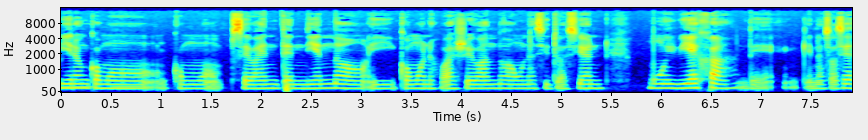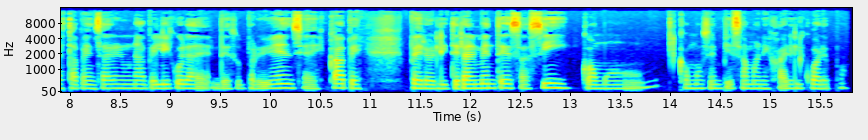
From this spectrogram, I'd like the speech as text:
Vieron cómo, cómo se va entendiendo y cómo nos va llevando a una situación muy vieja de que nos hace hasta pensar en una película de, supervivencia, de escape, pero literalmente es así como, como se empieza a manejar el cuerpo.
